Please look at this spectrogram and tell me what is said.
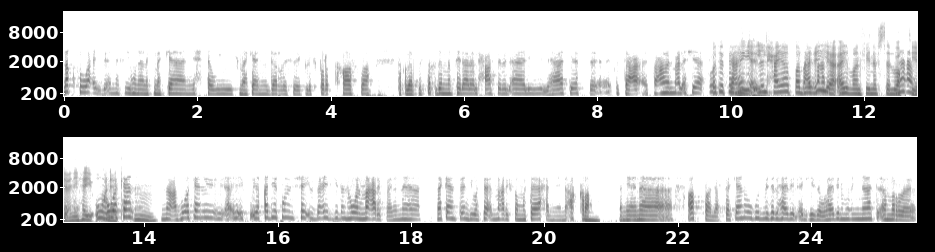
نقص وعي بأن في هنالك مكان يحتويك مكان يدرسك لك طرق خاصة تقدر تستخدم من خلال الحاسب الآلي الهاتف تتعامل مع الأشياء. وتتهيأ يعني للحياة الطبيعية أيضا في نفس الوقت نعم يعني هيئونك. هو كان مم. نعم هو كان قد يكون الشيء البعيد جدا هو المعرفة لأنها ما كانت عندي وسائل معرفة متاحة إني أنا أقرأ. مم. أني أنا أطلع فكان وجود مثل هذه الأجهزة وهذه المعينات أمر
